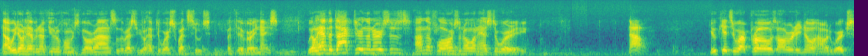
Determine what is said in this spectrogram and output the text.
Now, we don't have enough uniforms to go around, so the rest of you will have to wear sweatsuits, but they're very nice. We'll have the doctor and the nurses on the floor so no one has to worry. Now, you kids who are pros already know how it works.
